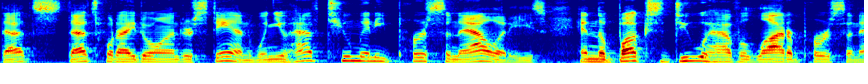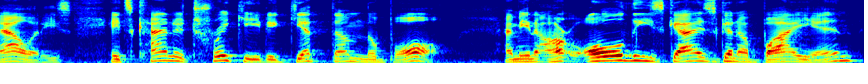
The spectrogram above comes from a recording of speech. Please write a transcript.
that's that's what I don't understand. When you have too many personalities, and the Bucs do have a lot of personalities, it's kind of tricky to get them the ball. I mean, are all these guys going to buy in?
